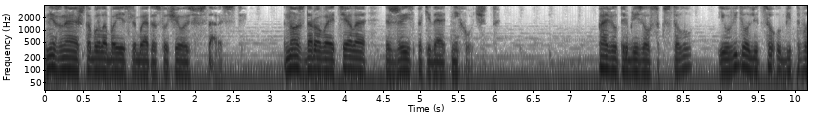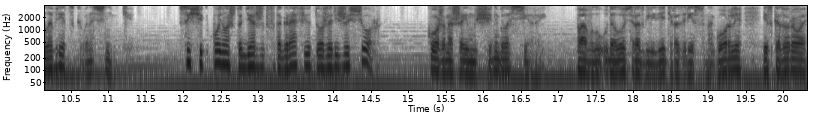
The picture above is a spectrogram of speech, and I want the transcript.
Не знаю, что было бы, если бы это случилось в старости. Но здоровое тело жизнь покидать не хочет». Павел приблизился к столу и увидел лицо убитого Лаврецкого на снимке. Сыщик понял, что держит фотографию тоже режиссер — Кожа на шее мужчины была серой. Павлу удалось разглядеть разрез на горле, из которого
